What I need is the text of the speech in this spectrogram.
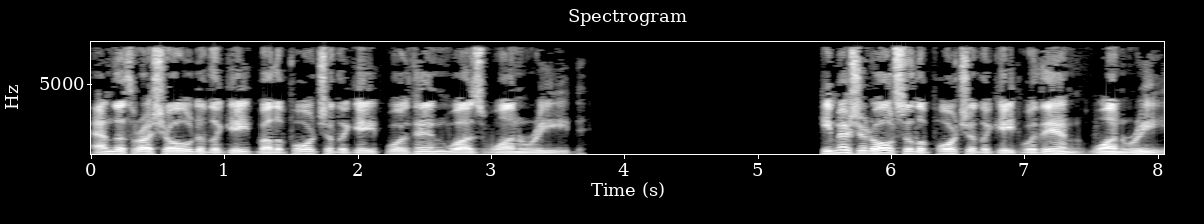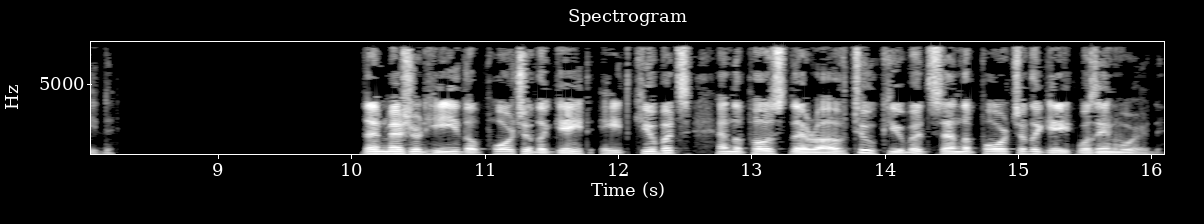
and the threshold of the gate by the porch of the gate within was one reed. He measured also the porch of the gate within, one reed. Then measured he the porch of the gate eight cubits, and the post thereof two cubits, and the porch of the gate was inward.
